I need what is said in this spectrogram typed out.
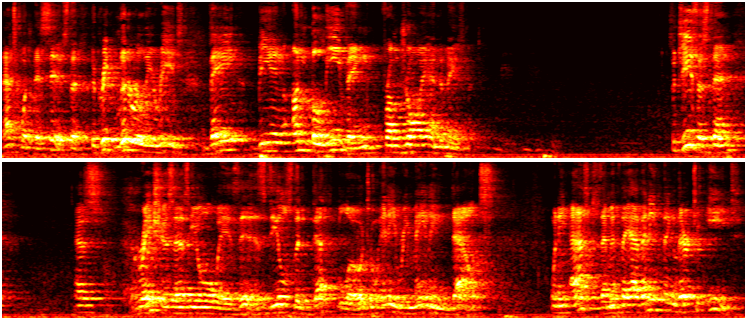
That's what this is. The, the Greek literally reads, they being unbelieving from joy and amazement. So Jesus then, as gracious as he always is, deals the death blow to any remaining doubts when he asks them if they have anything there to eat.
